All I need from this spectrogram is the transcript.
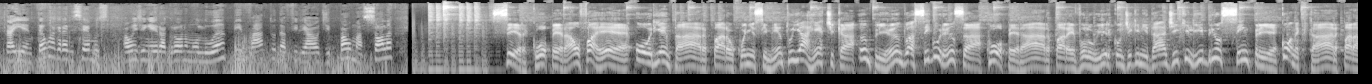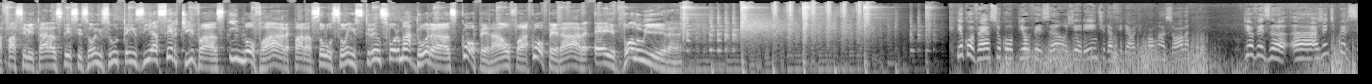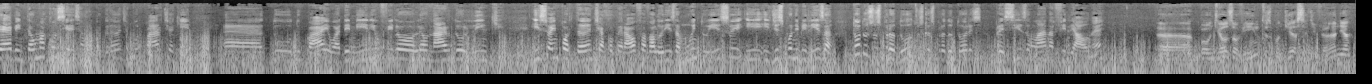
Daí então agradecemos ao engenheiro agrônomo Luan Pivato da filial de Palmasola Ser Cooper Alfa é orientar para o conhecimento e a ética, ampliando a segurança. Cooperar para evoluir com dignidade e equilíbrio sempre. Conectar para facilitar as decisões úteis e assertivas. Inovar para soluções transformadoras. Cooper Alfa. Cooperar é evoluir. E eu converso com o Piovesan, o gerente da filial de Palmazola. Piovesan, a gente percebe então uma consciência muito grande por parte aqui é, do, do pai, o Ademir, e o filho Leonardo Link. Isso é importante, a Cooperalfa valoriza muito isso e, e disponibiliza todos os produtos que os produtores precisam lá na filial, né? Uh, bom dia aos ouvintes, bom dia Cidivânia.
